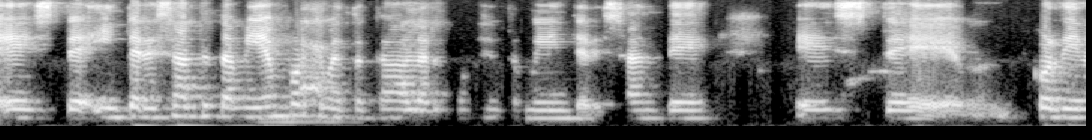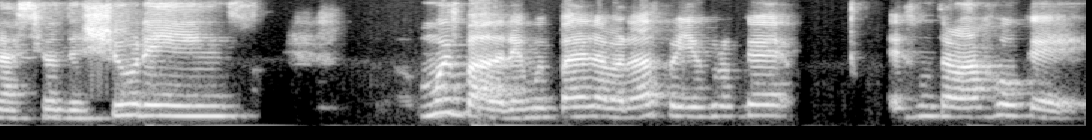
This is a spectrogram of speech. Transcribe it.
este, interesante también porque me tocaba hablar con gente muy interesante, este, coordinación de shootings, muy padre, muy padre la verdad, pero yo creo que es un trabajo que,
